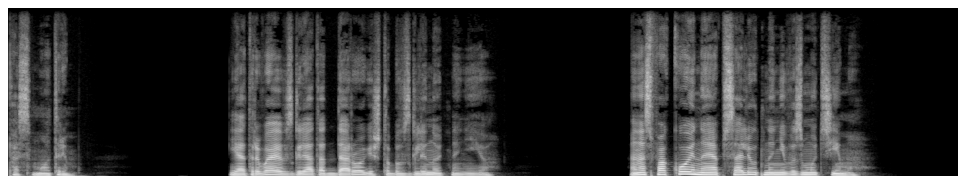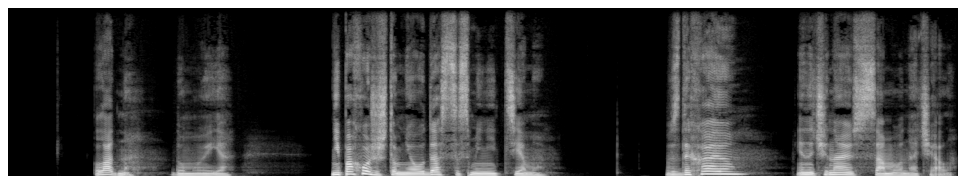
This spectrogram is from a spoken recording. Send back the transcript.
Посмотрим. Я отрываю взгляд от дороги, чтобы взглянуть на нее. Она спокойна и абсолютно невозмутима. Ладно, думаю я. Не похоже, что мне удастся сменить тему. Вздыхаю и начинаю с самого начала.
